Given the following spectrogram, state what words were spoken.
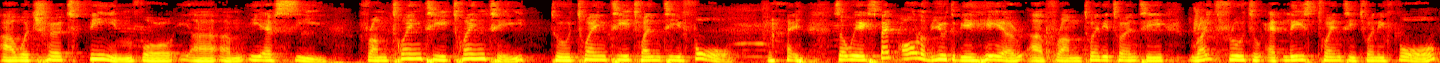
our church theme for uh, um, EFC from 2020 to 2024. Right. So we expect all of you to be here uh, from 2020 right through to at least 2024,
